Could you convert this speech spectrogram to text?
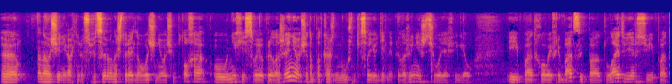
Э, она вообще никак не русифицирована, что реально очень и очень плохо. У них есть свое приложение, вообще там под каждый наушники свое отдельное приложение, с чего я офигел. И под Huawei FreeBuds, и под Lite версию, и под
